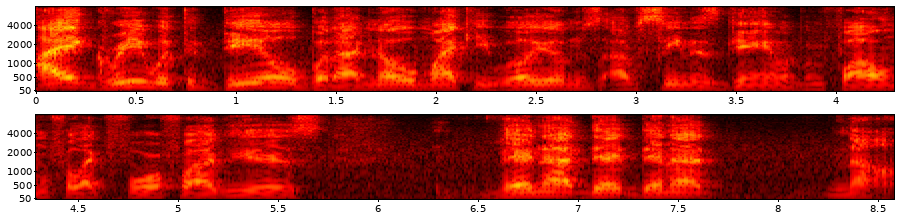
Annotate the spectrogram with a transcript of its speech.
I agree with the deal, but I know Mikey Williams. I've seen his game. I've been following him for like four or five years. They're not. They're, they're not. No.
